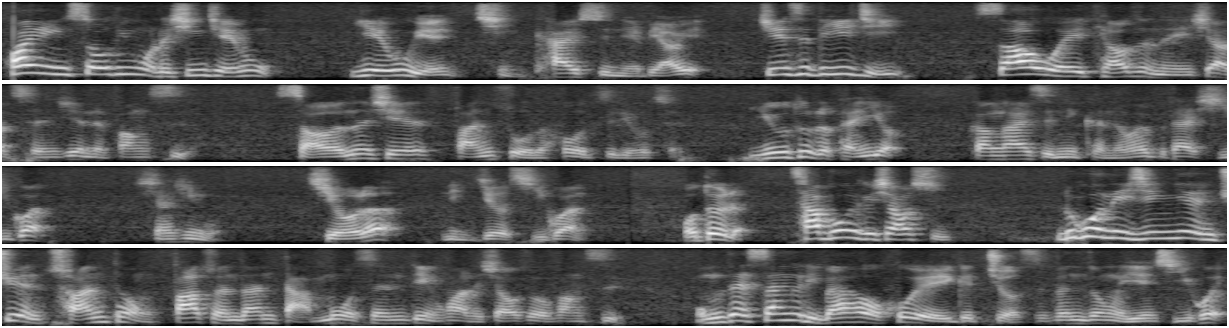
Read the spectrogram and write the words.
欢迎收听我的新节目。业务员，请开始你的表演。今天是第一集，稍微调整了一下呈现的方式，少了那些繁琐的后置流程。YouTube 的朋友，刚开始你可能会不太习惯，相信我，久了你就习惯了。哦，对了，插播一个消息，如果你已经厌倦传统发传单、打陌生电话的销售方式，我们在三个礼拜后会有一个九十分钟的研习会，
